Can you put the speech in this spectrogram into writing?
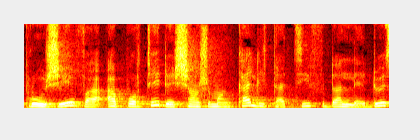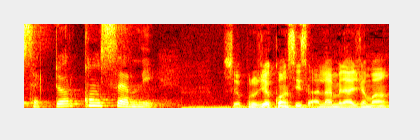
projets va apporter des changements qualitatifs dans les deux secteurs concernés. Ce projet consiste à l'aménagement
